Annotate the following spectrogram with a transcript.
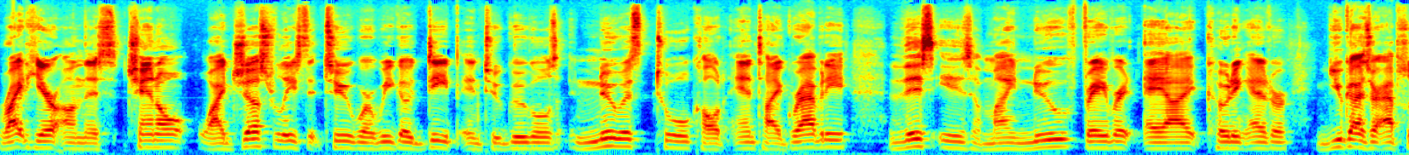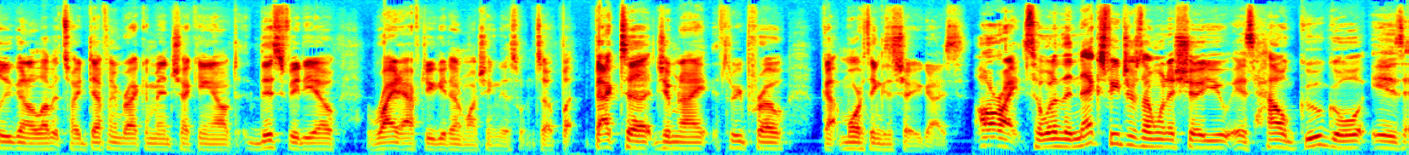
right here on this channel. I just released it too, where we go deep into Google's newest tool called Antigravity. This is my new favorite AI coding editor. You guys are absolutely going to love it. So I definitely recommend checking out this video right after you get done watching this one. So, but back to Gemini 3 Pro, got more things to show you guys. All right, so one of the next features I want to show you is how Google is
